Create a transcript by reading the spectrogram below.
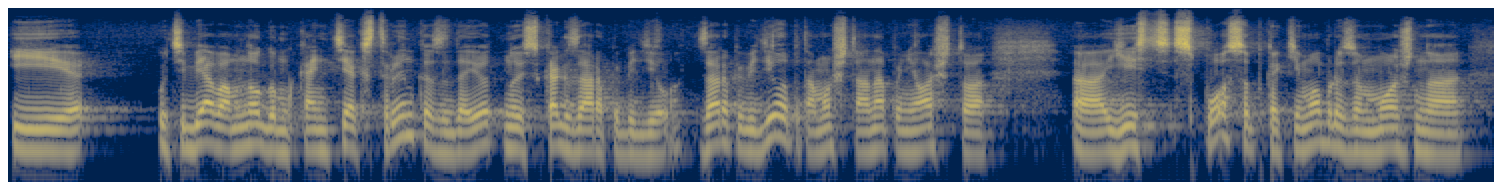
И у тебя во многом контекст рынка задает, ну, то есть как Zara победила. Zara победила, потому что она поняла, что э, есть способ, каким образом можно, э,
